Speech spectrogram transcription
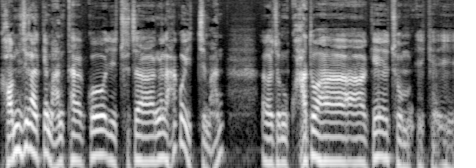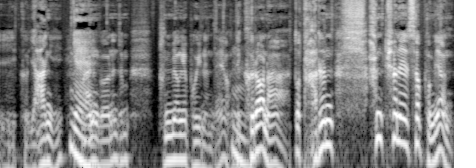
검증할 게 많다고 이 주장을 하고 있지만 어, 좀 과도하게 좀 이렇게 이, 이, 그 양이 예. 많은 거는 좀 분명해 보이는데요. 근데 음. 그러나 또 다른 한편에서 보면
